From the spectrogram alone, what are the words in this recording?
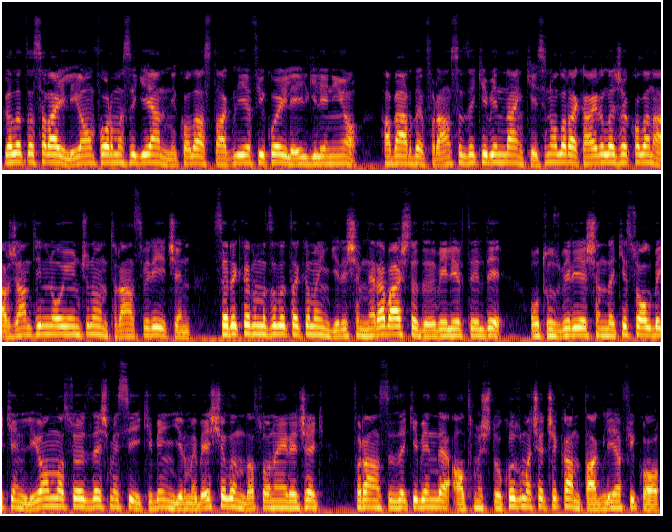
Galatasaray Lyon forması giyen Nicolas Tagliafico ile ilgileniyor. Haberde Fransız ekibinden kesin olarak ayrılacak olan Arjantinli oyuncunun transferi için sarı kırmızılı takımın girişimlere başladığı belirtildi. 31 yaşındaki sol bekin Lyon'la sözleşmesi 2025 yılında sona erecek. Fransız ekibinde 69 maça çıkan Tagliafico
